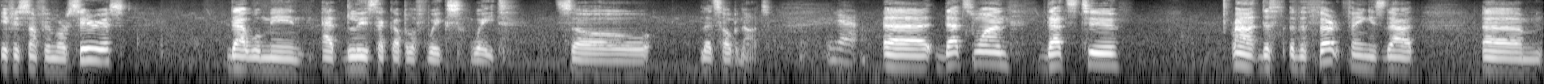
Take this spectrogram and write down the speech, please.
if it's something more serious that will mean at least a couple of weeks wait so let's hope not Yeah. uh, that's one. That's two. Uh, the the third thing is that um,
